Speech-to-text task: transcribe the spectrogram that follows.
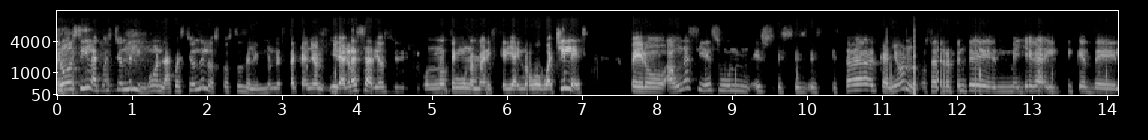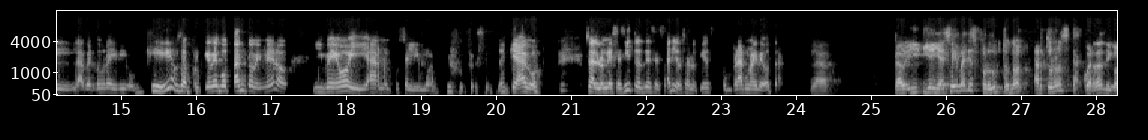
No, sí, la cuestión del limón, la cuestión de los costos del limón está cañón. Mira, gracias a Dios no tengo una marisquería y no hago guachiles, pero aún así es un, es, es, es, está cañón. O sea, de repente me llega el ticket de la verdura y digo, ¿qué? O sea, ¿por qué debo tanto dinero? Y veo y, ah, no puse limón, pues, ¿qué hago? O sea, lo necesito, es necesario, o sea, lo tienes que comprar, no hay de otra. Claro. Claro, y, y, así hay varios productos, ¿no? Arturo, no sé si te acuerdas, digo,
